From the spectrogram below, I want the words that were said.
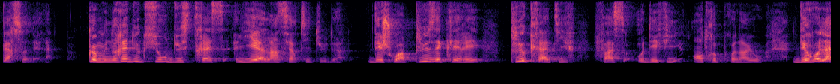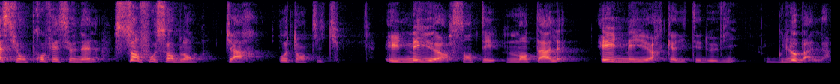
personnelle. Comme une réduction du stress lié à l'incertitude, des choix plus éclairés, plus créatifs face aux défis entrepreneuriaux, des relations professionnelles sans faux semblants car authentiques, et une meilleure santé mentale et une meilleure qualité de vie globale.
